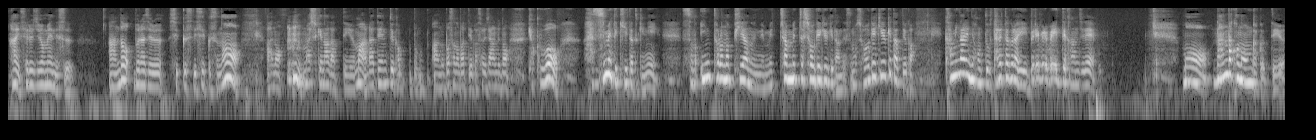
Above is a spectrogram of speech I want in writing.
はい、セルジオ・メンデスブラジル66のあの マシュケナダっていう、まあ、ラテンというかあのボサノバっていうかそういうジャンルの曲を初めて聞いた時にそのイントロのピアノにねめちゃめちゃ衝撃受けたんです。もう衝撃受けたっていうか雷に本当打たれたぐらいビリビリビリって感じでもうなんだこの音楽っていう。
